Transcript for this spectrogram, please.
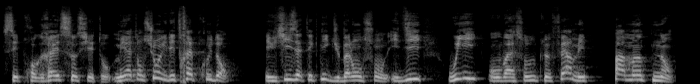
ces progrès sociétaux. Mais attention, il est très prudent. Il utilise la technique du ballon sonde. Il dit oui, on va sans doute le faire, mais pas maintenant.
